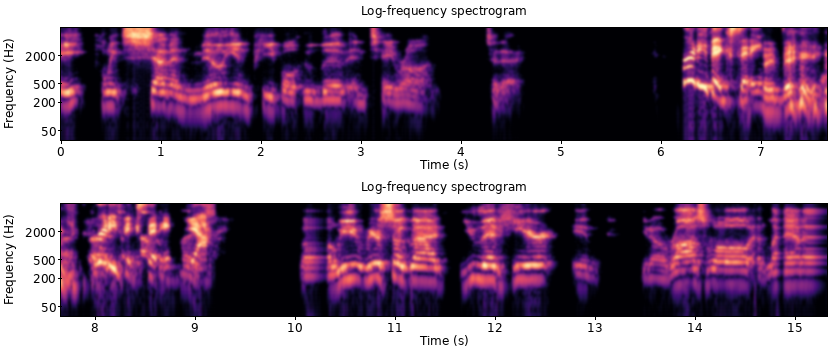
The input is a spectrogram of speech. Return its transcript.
8.7 million people who live in Tehran today. Pretty big city. Pretty big. Pretty big city. Yeah. Well, we we are so glad you live here in you know Roswell, Atlanta,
